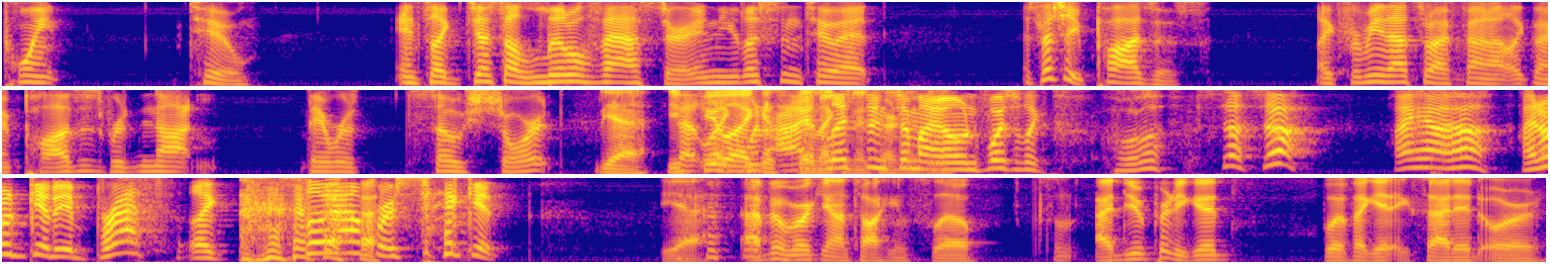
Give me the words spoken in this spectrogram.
point two. And it's like just a little faster, and you listen to it, especially pauses. Like for me, that's what I found out. Like my pauses were not, they were so short Yeah, you feel like, like, when it's I been like listen to my own voice, it's like, oh, so, so, I, uh, I don't get a breath. Like slow down for a second. Yeah, I've been working on talking slow. Some, I do pretty good, but if I get excited or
